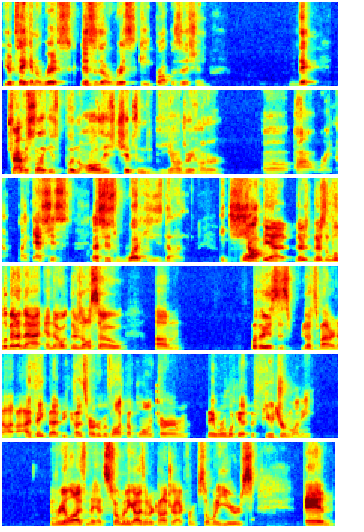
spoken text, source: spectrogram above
you're taking a risk. This is a risky proposition. That Travis Schlenk is putting all his chips in the DeAndre Hunter uh, pile right now. Like, that's just that's just what he's done. It's shocking. Well, yeah, there's there's a little bit of that, and there, there's also um, whether this is justified or not, I think that because Huerter was locked up long term, they were looking at the future money and realizing they had so many guys under contract from so many years, and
